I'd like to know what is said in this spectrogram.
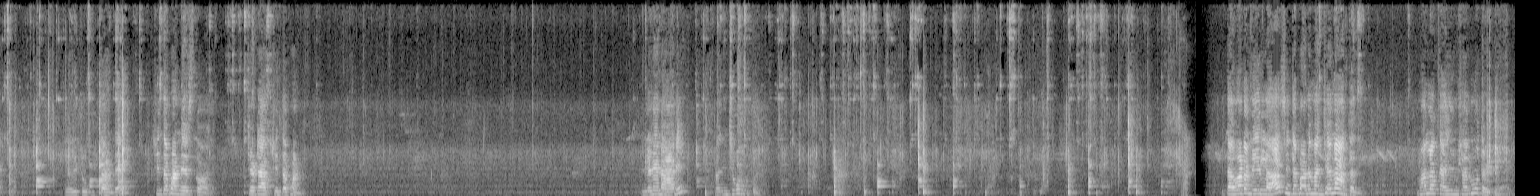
ఇక ఇట్లా ఉడుకుతా అంటే చింతపండు వేసుకోవాలి. చెటాకు చింతపండు ఇళ్ళనే నాని మంచిగా ఉడుకుతుంది టమాటా నీళ్ళ చింతపండు మంచిగా నానుతుంది మళ్ళీ ఒక ఐదు నిమిషాలు మూత పెట్టుకోవాలి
